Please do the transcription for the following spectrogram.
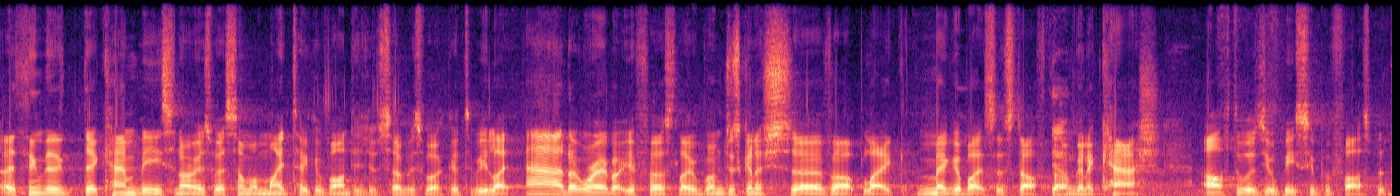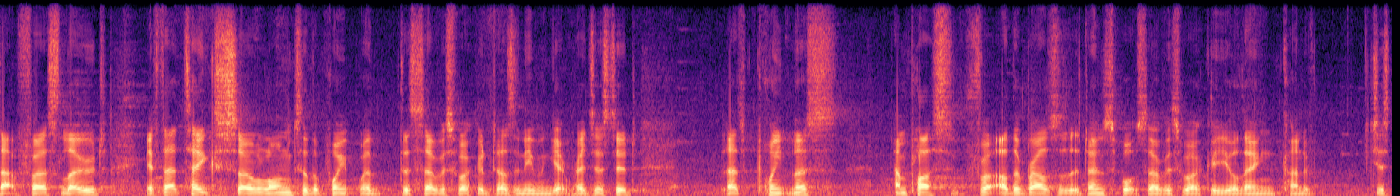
I think that there can be scenarios where someone might take advantage of service worker to be like, ah, don't worry about your first load, but I'm just going to serve up like megabytes of stuff that Yeah. I'm going to cache. Afterwards, you'll be super fast. But that first load, if that takes so long to the point where the service worker doesn't even get registered, that's pointless. And plus, for other browsers that don't support service worker, you're then kind of just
